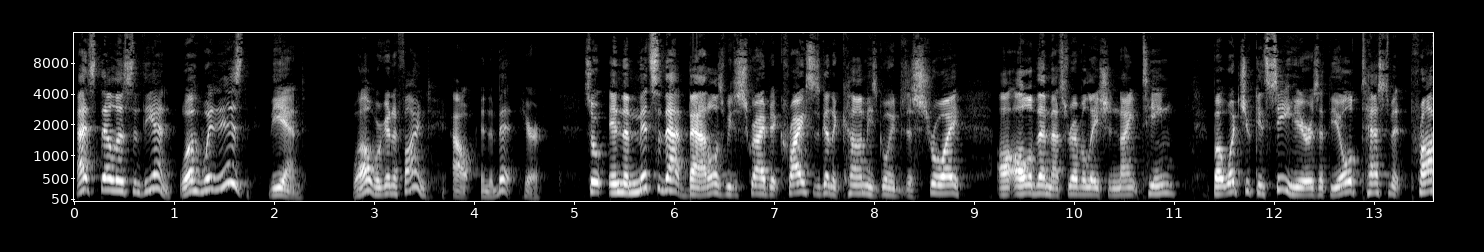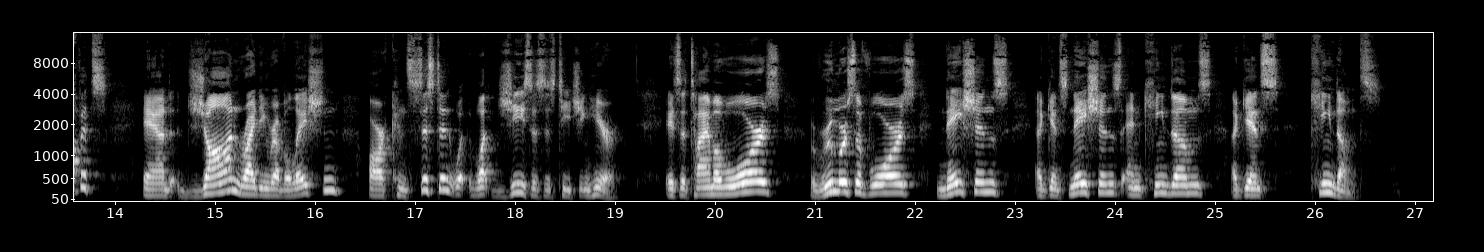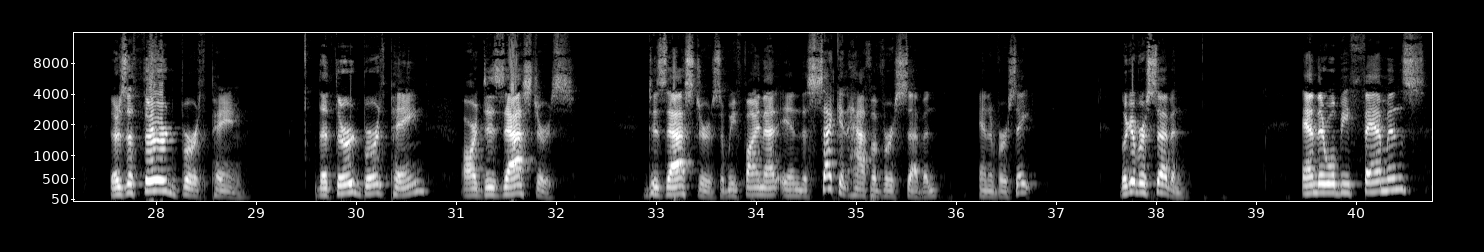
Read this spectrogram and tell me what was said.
That still isn't the end. Well, what is the end? Well, we're going to find out in a bit here. So, in the midst of that battle, as we described it, Christ is going to come. He's going to destroy uh, all of them. That's Revelation 19. But what you can see here is that the Old Testament prophets and John writing Revelation are consistent with what Jesus is teaching here. It's a time of wars, rumors of wars, nations against nations, and kingdoms against kingdoms. There's a third birth pain. The third birth pain are disasters. Disasters. And we find that in the second half of verse 7 and in verse 8. Look at verse 7. And there will be famines,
